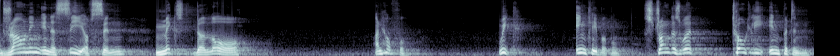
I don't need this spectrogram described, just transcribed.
drowning in a sea of sin, makes the law unhelpful, weak, incapable. Strongest word, totally impotent.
